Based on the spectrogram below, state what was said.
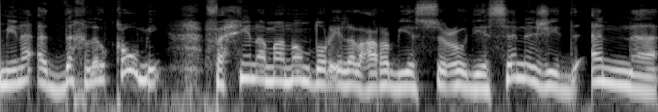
من الدخل القومي. فحينما ننظر إلى العربية السعودية سنجد أن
